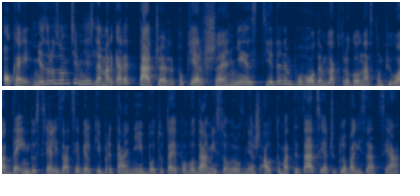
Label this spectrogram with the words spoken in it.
Okej, okay, nie zrozumcie mnie źle. Margaret Thatcher po pierwsze nie jest jedynym powodem, dla którego nastąpiła deindustrializacja Wielkiej Brytanii, bo tutaj powodami są również automatyzacja czy globalizacja,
